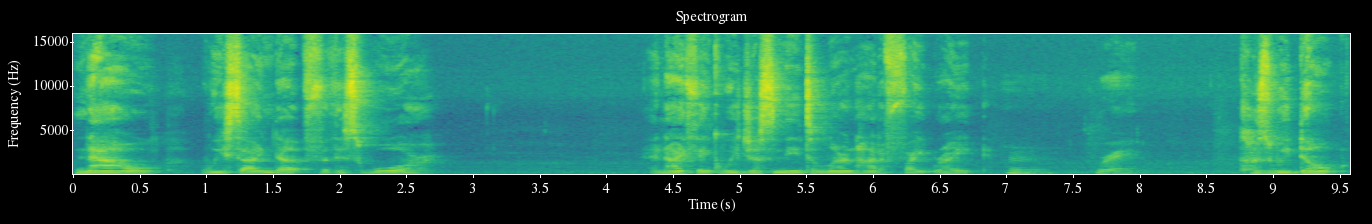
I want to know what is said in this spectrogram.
Now we signed up for this war. And I think we just need to learn how to fight right. Hmm. Right. Because we don't.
